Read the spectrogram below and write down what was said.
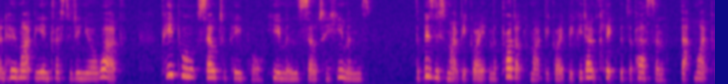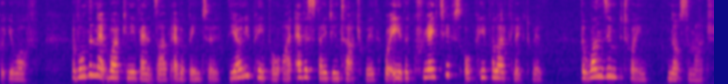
and who might be interested in your work. People sell to people, humans sell to humans. The business might be great and the product might be great, but if you don't click with the person, that might put you off. Of all the networking events I've ever been to, the only people I ever stayed in touch with were either creatives or people I clicked with. The ones in between, not so much.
